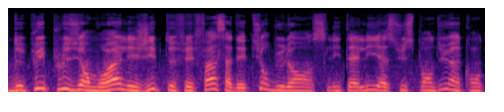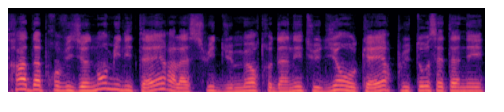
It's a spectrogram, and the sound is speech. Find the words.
Depuis plusieurs mois, l'Égypte fait face à des turbulences. L'Italie a suspendu un contrat d'approvisionnement militaire à la suite du meurtre d'un étudiant au Caire plus tôt cette année.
